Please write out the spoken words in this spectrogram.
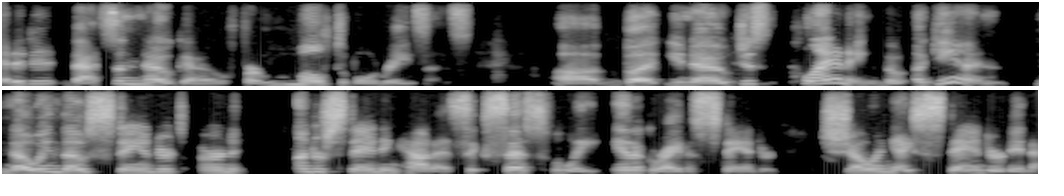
edit it. That's a no go for multiple reasons. Uh, but you know, just planning the again, knowing those standards, understanding how to successfully integrate a standard, showing a standard into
